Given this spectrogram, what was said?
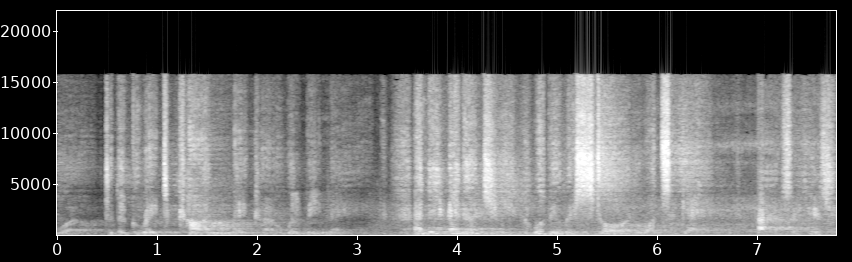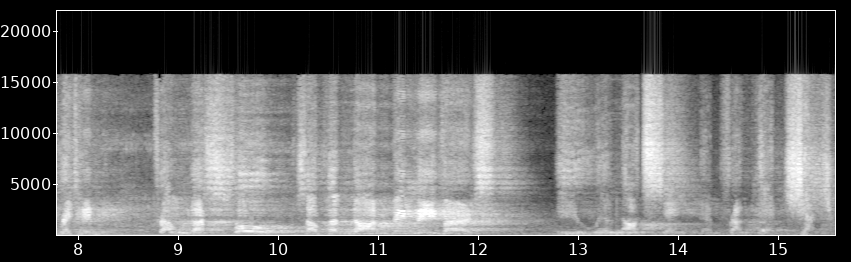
world to the great Khan Maker will be made, and the energy will be restored once again. As it is written, from the souls of the non-believers! You will not save them from their judgment.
